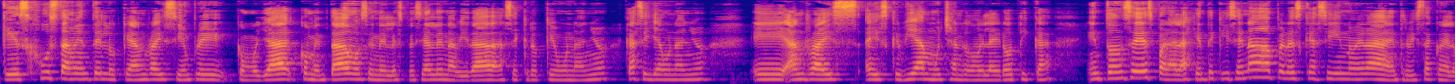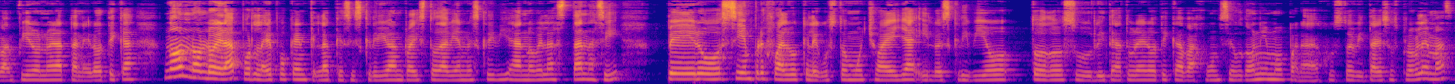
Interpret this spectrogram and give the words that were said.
Que es justamente lo que Anne Rice siempre, como ya comentábamos en el especial de Navidad hace creo que un año, casi ya un año, eh, Anne Rice escribía mucha novela erótica. Entonces, para la gente que dice, no, pero es que así no era entrevista con el vampiro, no era tan erótica. No, no lo era por la época en que la que se escribió Anne Rice todavía no escribía novelas tan así, pero siempre fue algo que le gustó mucho a ella y lo escribió toda su literatura erótica bajo un seudónimo para justo evitar esos problemas.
